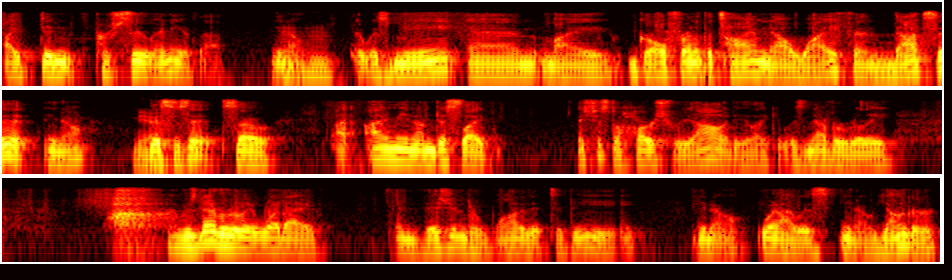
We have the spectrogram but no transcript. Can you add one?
I didn't pursue any of that. You know, mm-hmm. it was me and my girlfriend at the time, now wife, and that's it. You know, yeah. this is it. So, I, I mean, I'm just like, it's just a harsh reality. Like it was never really, it was never really what I envisioned or wanted it to be, you know, when I was, you know, younger.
